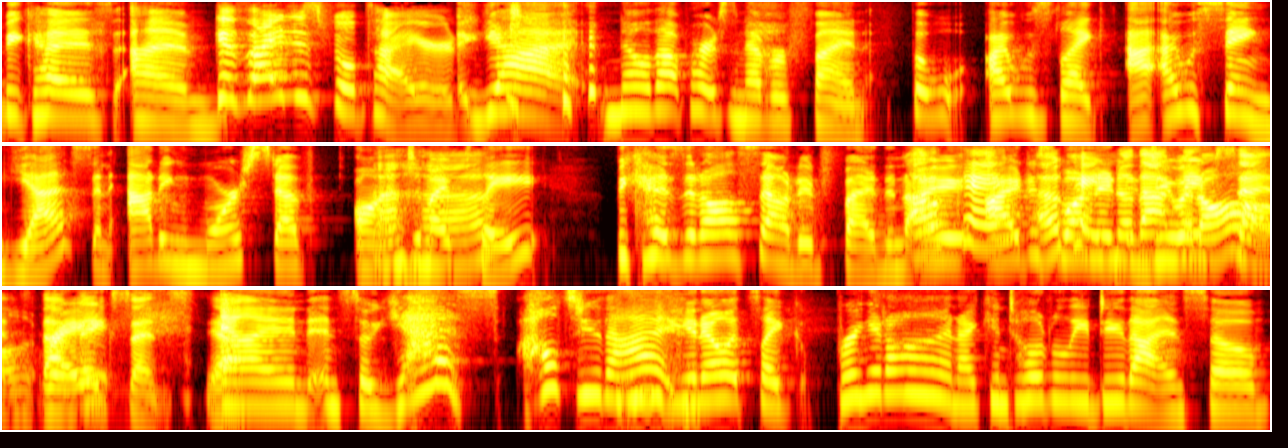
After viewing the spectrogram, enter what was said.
Because um Because I just feel tired. yeah, no, that part's never fun. But I was like, I, I was saying yes and adding more stuff onto my Uh-huh. plate because it all sounded fun, and I, I just okay, wanted no, to do it all. Sense. That right? makes sense. Yeah. And and so yes, I'll do that. you know, it's like bring it on. I can totally do that. And so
